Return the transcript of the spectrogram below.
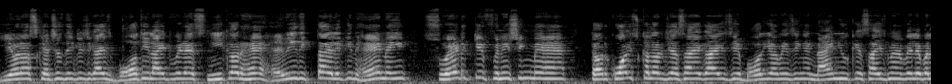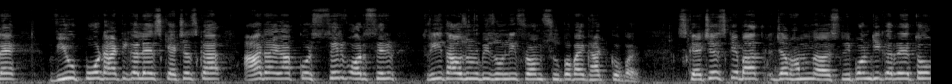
ये वाला स्केचेस देख लीजिए गाइस बहुत ही लाइट वेट है। स्नीकर है हैवी दिखता है, लेकिन है नहीं। स्वेड के फिनिशिंग में है। टर्कवाइस कलर जैसा है गाइस ये बहुत ही अमेजिंग है। नाइन यू के साइज़ में अवेलेबल है। व्यू पोर्ट आर्टिकल है स्केचेस का। आ जाएगा आपको सिर्फ़ और सिर्फ़ three thousand rupees only from super bike Ghatkopar Skechers के बाद जब हम स्लिप ऑन की कर रहे हैं तो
